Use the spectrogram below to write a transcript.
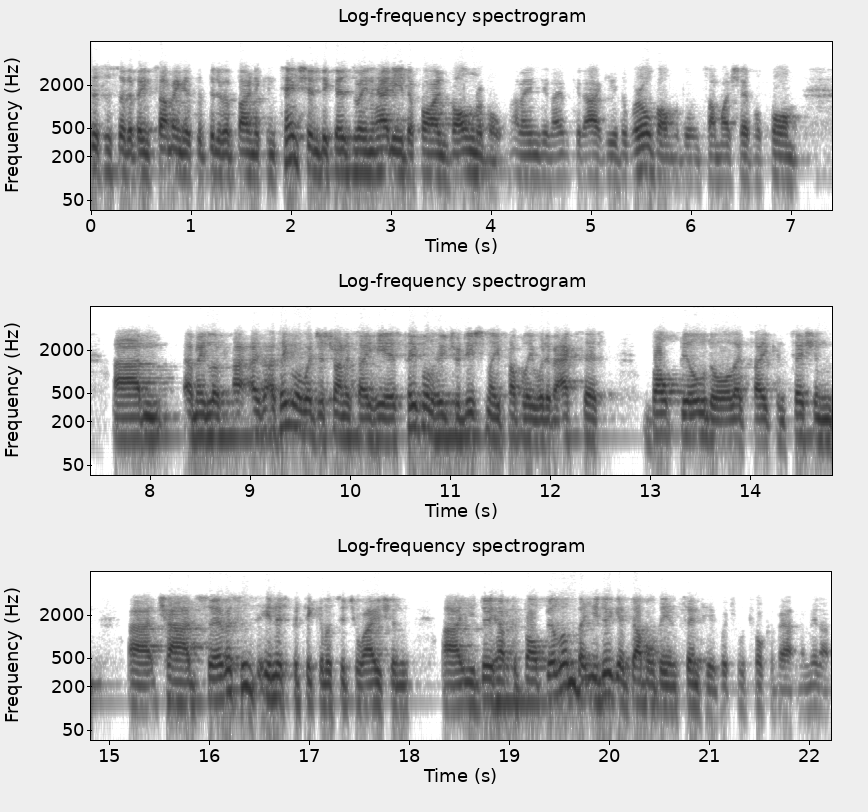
This has sort of been something that's a bit of a bone of contention because I mean, how do you define vulnerable? I mean, you know, you could argue that we're all vulnerable in some way, shape, or form. Um, I mean, look, I, I, think what we're just trying to say here is people who traditionally probably would have accessed bulk billed or let's say concession uh, charge services in this particular situation, uh, you do have to bulk bill them, but you do get double the incentive, which we'll talk about in a minute.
